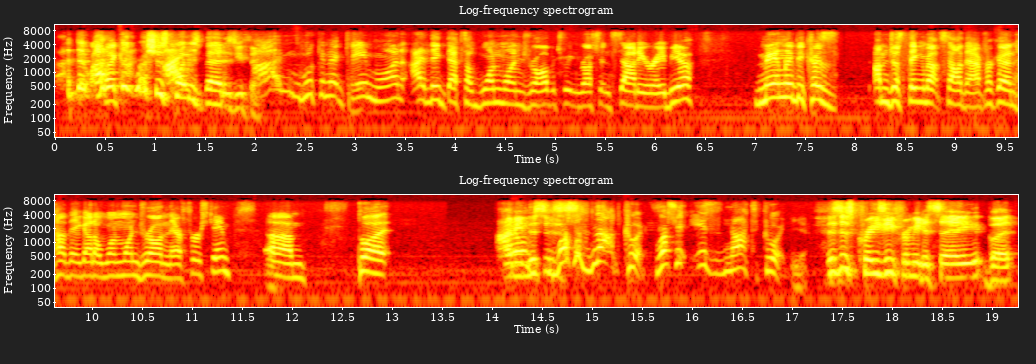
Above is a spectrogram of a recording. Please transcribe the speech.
I don't, I don't Like, think Russia's quite I- as bad as you think. I'm looking at game one. I think that's a one-one draw between Russia and Saudi Arabia, mainly because I'm just thinking about South Africa and how they got a one-one draw in their first game. Um, but I, mean, this is Russia's not good. Russia is not good. Yeah. This is crazy for me to say, but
